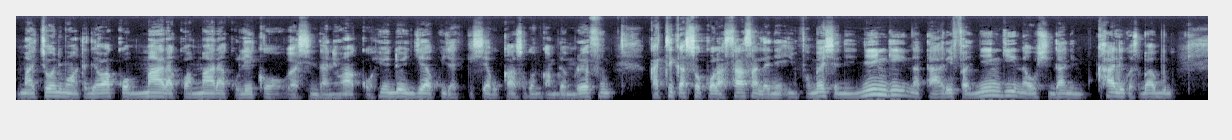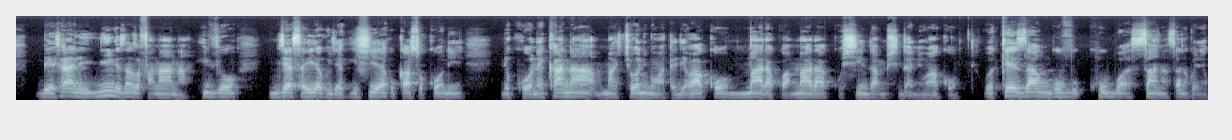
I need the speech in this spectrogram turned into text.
machoni mwa wateja wako mara kwa mara kuliko washindani wako. Hiyo ndio njia ya kujihakikishia kukaa sokoni kwa muda mrefu. Katika soko la sasa lenye information nyingi na taarifa nyingi na ushindani mkali kwa sababu biashara ni nyingi zinazofanana. Hivyo njia sahihi ya kujihakikishia kukaa sokoni ni kuonekana machoni mwa wateja wako mara kwa mara kushinda mshindani wako. Wekeza nguvu kubwa sana sana kwenye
